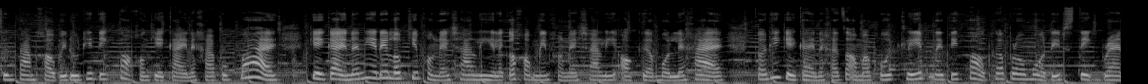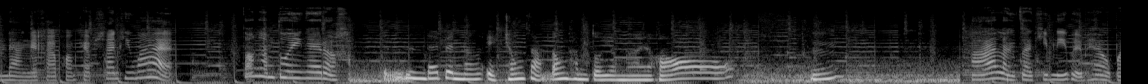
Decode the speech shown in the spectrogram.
จึงตามเขาไปดูที่ติ๊กต็อกของเก๋ไก่นะคะพบว่าเก๋ไก่นั้นเนี่ยได้ลบคลิปของแน็กชาลี แล้วก็คอมเมนต์ของแน็กชาลีออกเกือบหมดเลยค่ะก่อนที่เก๋ไก่นะคะ จะออกมาโพสต์คลิปในติ๊กต็อกเพื่อโปรโมทลิปสติกแบรนด์ดังนะคะพร้อมแคปชั่นที่ว่า ต้องทำตัวยังไงหรอคะได้เป็นนางเอกช่องสามต้องทำตัวยังไงคะอืมคะ หลังจากคลิปนี้เผยแพร่ออกไป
